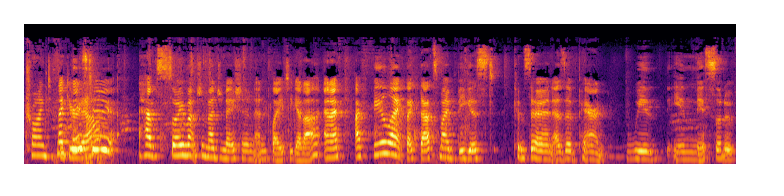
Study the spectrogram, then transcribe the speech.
trying to Like figure it these out. two have so much imagination and play together, and I I feel like like that's my biggest concern as a parent with in this sort of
